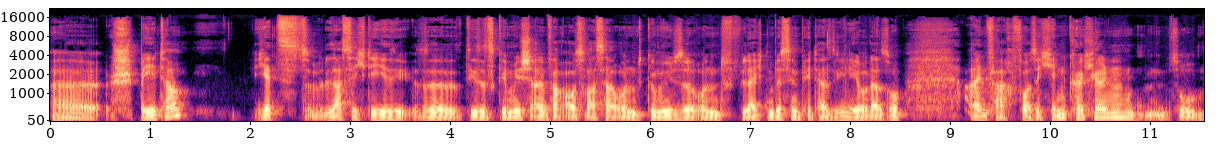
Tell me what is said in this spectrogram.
äh, später. Jetzt lasse ich die, diese, dieses Gemisch einfach aus Wasser und Gemüse und vielleicht ein bisschen Petersilie oder so einfach vor sich hin köcheln, so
